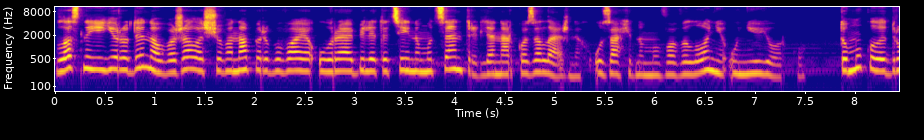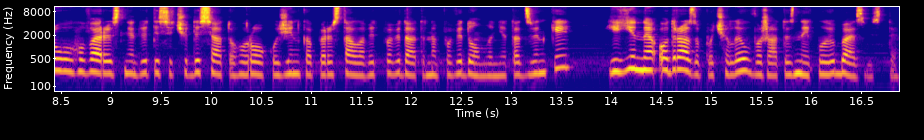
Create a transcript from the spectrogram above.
Власне, її родина вважала, що вона перебуває у реабілітаційному центрі для наркозалежних у західному Вавилоні у Нью-Йорку. Тому, коли 2 вересня 2010 року жінка перестала відповідати на повідомлення та дзвінки, її не одразу почали вважати зниклою безвісти.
